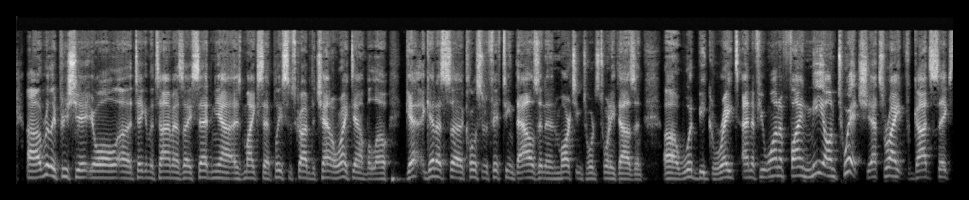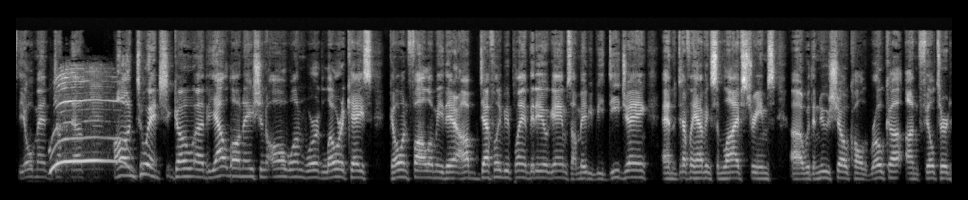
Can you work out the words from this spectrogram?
uh, really appreciate you all uh, taking the time, as I said. And yeah, as Mike said, please subscribe to the channel right down below. Get get us uh, closer to 15,000 and marching towards 20,000 uh, would be great. And if you want to find me on Twitch, that's right. For God's sakes, the old man jumped out on Twitch. Go uh, the Outlaw Nation, all one word, lowercase Go and follow me there. I'll definitely be playing video games. I'll maybe be DJing and definitely having some live streams uh, with a new show called Rocha Unfiltered.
